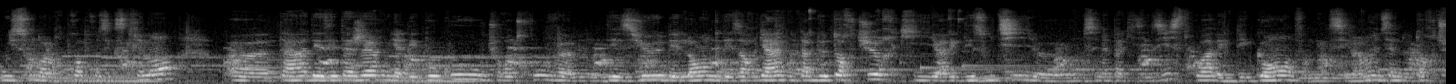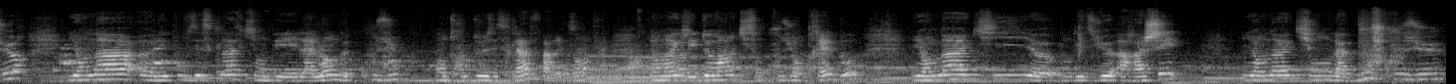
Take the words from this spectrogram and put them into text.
où ils sont dans leurs propres excréments. Euh, T'as des étagères où il y a des bocaux où tu retrouves euh, des yeux, des langues, des organes, une table de torture qui, avec des outils, euh, on ne sait même pas qu'ils existent, quoi, avec des gants. Enfin, c'est vraiment une scène de torture. Il y en a euh, les pauvres esclaves qui ont la langue cousue entre deux esclaves, par exemple. Il y en a avec les deux mains qui sont cousues entre elles. Il y en a qui ont des yeux arrachés, il y en a qui ont la bouche cousue,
